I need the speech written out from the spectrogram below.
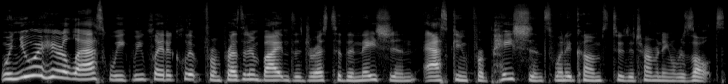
When you were here last week, we played a clip from President Biden's address to the nation asking for patience when it comes to determining results.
